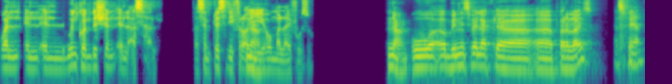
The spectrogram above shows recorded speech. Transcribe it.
وال win condition الأسهل. ف Simplicity في رأيي نعم. هم اللي هيفوزوا. نعم. وبالنسبه لك بارالايز اسفيال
